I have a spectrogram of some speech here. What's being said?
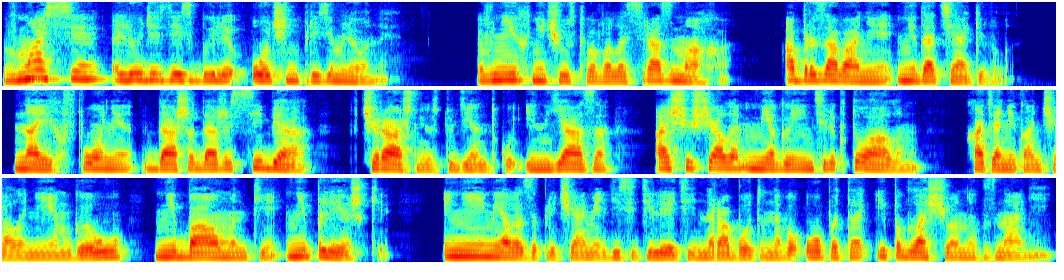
В массе люди здесь были очень приземленные. В них не чувствовалось размаха, образование не дотягивало. На их фоне Даша даже себя, вчерашнюю студентку Иньяза, ощущала мегаинтеллектуалом, хотя не кончала ни МГУ, ни Бауманки, ни Плешки и не имела за плечами десятилетий наработанного опыта и поглощенных знаний.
